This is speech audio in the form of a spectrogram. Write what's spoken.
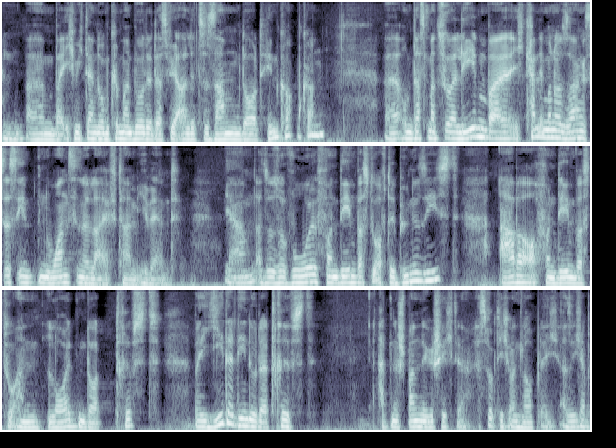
Mhm. Ähm, weil ich mich dann darum kümmern würde, dass wir alle zusammen dort hinkommen können äh, um das mal zu erleben, weil ich kann immer nur sagen, es ist eben ein Once-in-a-Lifetime-Event. Ja, also sowohl von dem, was du auf der Bühne siehst, aber auch von dem, was du an Leuten dort triffst. Weil jeder, den du da triffst, hat eine spannende Geschichte. Das ist wirklich unglaublich. Also ich habe,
